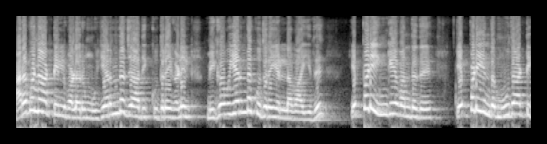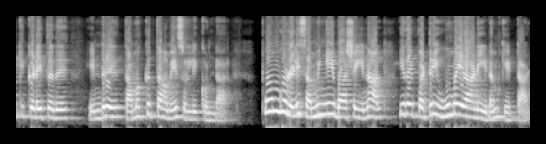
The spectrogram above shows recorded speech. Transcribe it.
அரபு நாட்டில் வளரும் உயர்ந்த ஜாதி குதிரைகளில் மிக உயர்ந்த குதிரை அல்லவா இது? எப்படி இங்கே வந்தது? எப்படி இந்த மூதாட்டிக்கு கிடைத்தது? என்று தமக்குத்தாமே சொல்லிக் கொண்டார். பூங்குழலி சம்மிங்கை பாஷையினால் இதை பற்றி ஊமை ராணியிடம் கேட்டாள்.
